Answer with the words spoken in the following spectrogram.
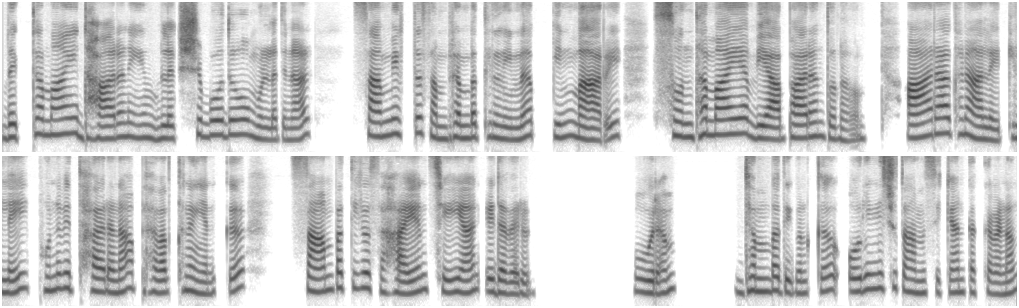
വ്യക്തമായ ധാരണയും ലക്ഷ്യബോധവുമുള്ളതിനാൽ സംയുക്ത സംരംഭത്തിൽ നിന്ന് പിന്മാറി സ്വന്തമായ വ്യാപാരം തുടങ്ങും. ആരാധനാലയത്തിലെ പുനരുദ്ധാരണ പ്രവർത്തനങ്ങൾക്ക് സാമ്പത്തിക സഹായം ചെയ്യാൻ ഇടവരും. പൂരം ദമ്പതികൾക്ക് ഒരുമിച്ച് താമസിക്കാൻ തക്കവണ്ണം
